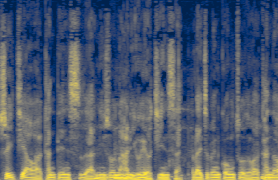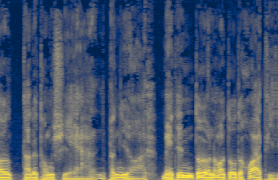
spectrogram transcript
睡觉啊、看电视啊，你说哪里会有精神？来这边工作的话，看到他的同学啊、朋友啊，每天都有那么多的话题，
